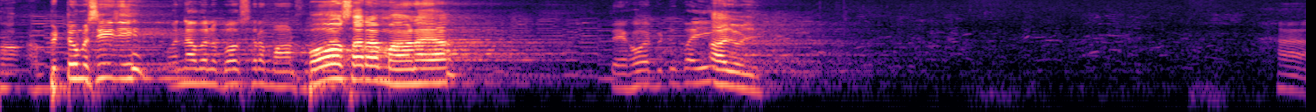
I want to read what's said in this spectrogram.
ਹਾਂ ਬਿੱਟੂ ਮਸੀਹ ਜੀ। ਉਹਨਾਂ ਵੱਲੋਂ ਬਹੁਤ ਸਾਰਾ ਸਤਿਕਾਰ। ਬਹੁਤ ਸਾਰਾ ਮਾਣ ਆਇਆ। ਤੇ ਹੋਰ ਬਿੱਟੂ ਭਾਈ? ਆਜੋ ਜੀ। ਹਾਂ।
